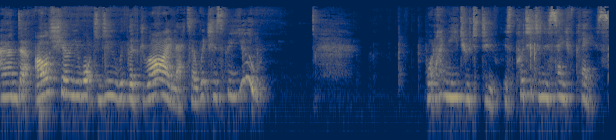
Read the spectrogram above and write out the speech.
and uh, I'll show you what to do with the dry letter, which is for you. What I need you to do is put it in a safe place.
